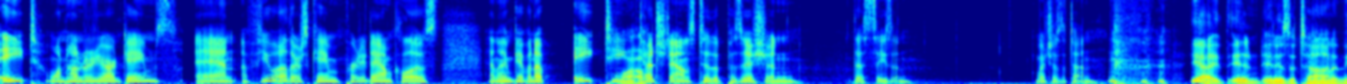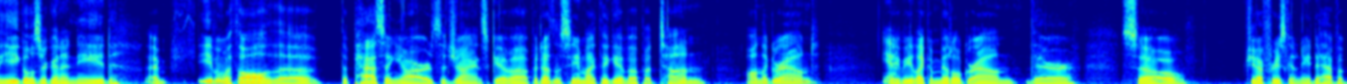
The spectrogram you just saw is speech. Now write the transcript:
eight 100 yard games, and a few others came pretty damn close. And they've given up 18 Wow. touchdowns to the position this season, which is a ton. Yeah, it, it, it is a ton, and the Eagles are going to need, I, even with all the the passing yards the Giants give up, it doesn't seem like they give up a ton on the ground. Yeah. Maybe like a middle ground there. So Jeffery's going to need to have a,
